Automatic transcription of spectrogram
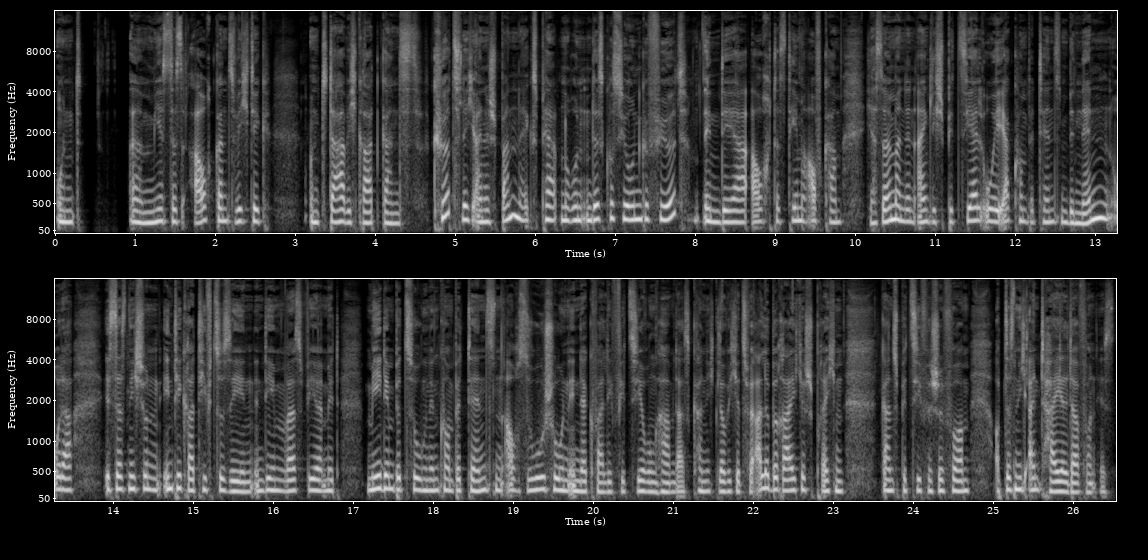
Und äh, mir ist das auch ganz wichtig, und da habe ich gerade ganz kürzlich eine spannende Expertenrundendiskussion geführt, in der auch das Thema aufkam, ja, soll man denn eigentlich speziell OER-Kompetenzen benennen oder ist das nicht schon integrativ zu sehen, in dem, was wir mit medienbezogenen Kompetenzen auch so schon in der Qualifizierung haben? Das kann ich, glaube ich, jetzt für alle Bereiche sprechen, ganz spezifische Form, ob das nicht ein Teil davon ist.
